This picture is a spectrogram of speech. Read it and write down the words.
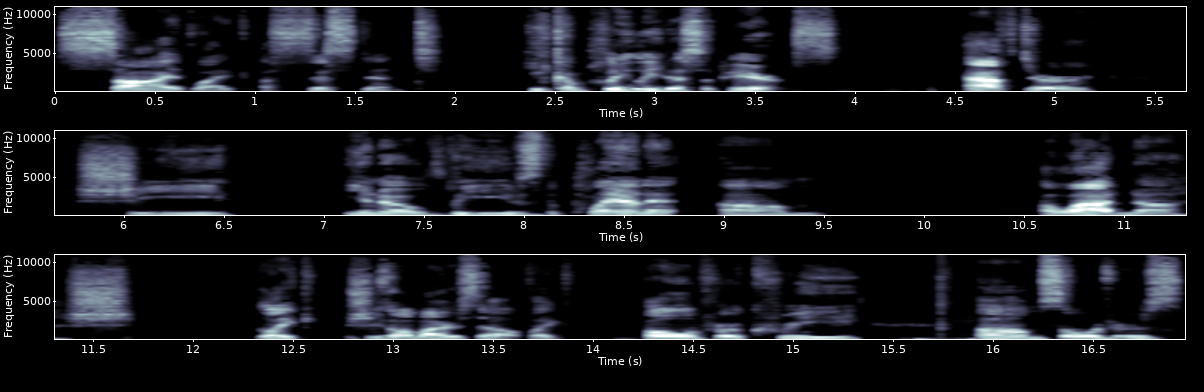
side like assistant, he completely disappears. After she you know leaves the planet um Aladna sh like she's all by herself. Like all of her Kree um soldiers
